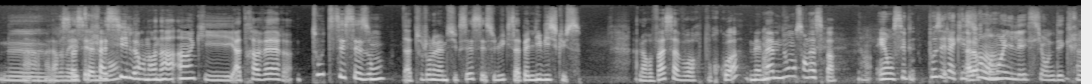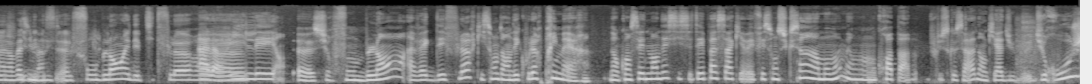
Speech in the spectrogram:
le... Ah, alors ça, c'est facile. On en a un qui, à travers toutes ces saisons, a toujours le même succès. C'est celui qui s'appelle l'hibiscus. Alors, va savoir pourquoi, mais même nous, on s'en lasse pas. Non. Et on s'est posé la question. Alors, comment hein. il est, si on le décrit Alors, vas-y, est- Marie. c'est Le fond blanc et des petites fleurs. euh, Alors, il est euh, sur fond blanc avec des fleurs qui sont dans des couleurs primaires. Donc, on s'est demandé si c'était pas ça qui avait fait son succès à un moment, mais on ne croit pas plus que ça. Donc, il y a du, du rouge,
